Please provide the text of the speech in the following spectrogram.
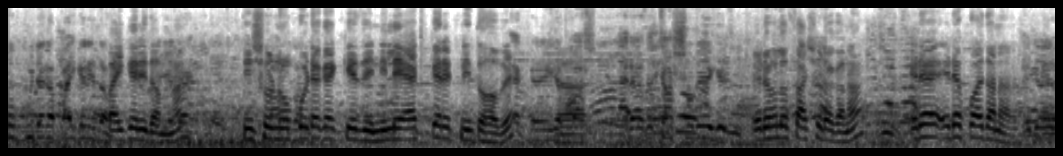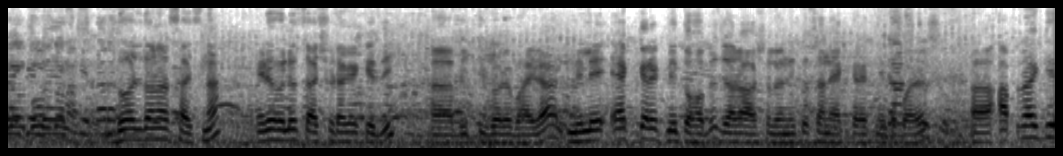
নব্বই টাকা পাইকারি দাম। পাইকারি দাম না? তিনশো নব্বই টাকা কেজি নিলে এক ক্যারেট নিতে হবে। এটা হলো চারশো টাকা না? এটা এটা কয় দানার? দশ দানা দশ দানার সাইজ না? এটা হলো চারশো টাকা কেজি বিক্রি করে ভাইরা। নিলে এক ক্যারেট নিতে হবে যারা আসলে নিতে চান এক ক্যারেট নিতে পারেন। আহ, আপনারা কি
